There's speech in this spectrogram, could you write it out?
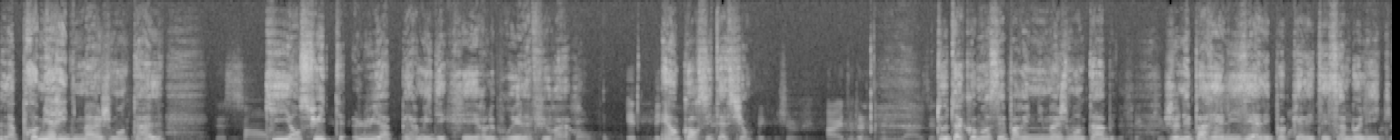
la première image mentale qui ensuite lui a permis d'écrire Le bruit et la fureur. Et encore citation. Tout a commencé par une image mentale. Je n'ai pas réalisé à l'époque qu'elle était symbolique.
